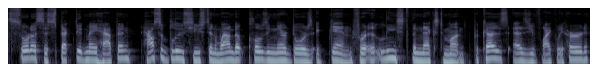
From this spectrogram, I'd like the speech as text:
sorta suspected may happen, House of Blues Houston wound up closing their doors again for at least the next month because, as you've likely heard,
